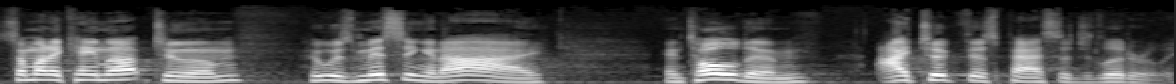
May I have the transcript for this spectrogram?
somebody came up to him who was missing an eye and told him, I took this passage literally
